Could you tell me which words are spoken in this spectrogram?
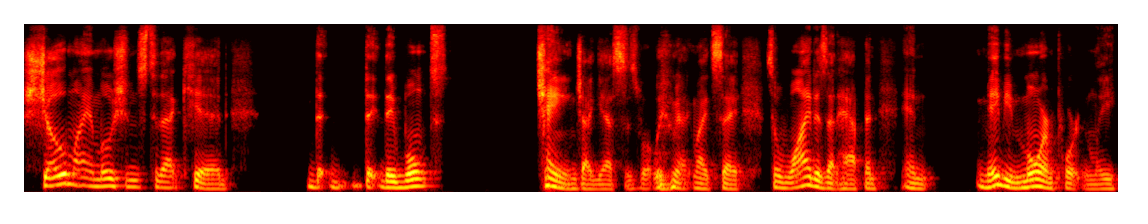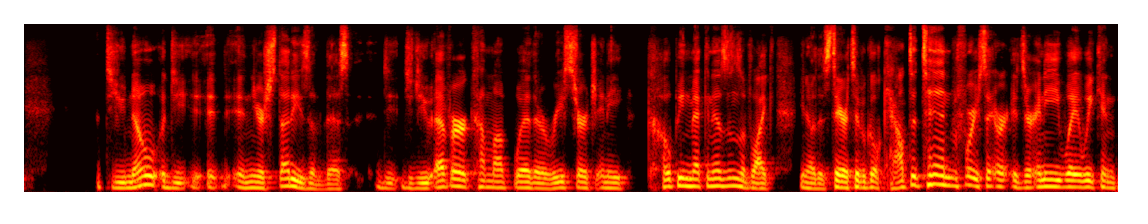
show my emotions to that kid, they, they won't change, I guess is what we might say. So why does that happen? And maybe more importantly, do you know do you, in your studies of this did, did you ever come up with or research any coping mechanisms of like you know the stereotypical count to 10 before you say or is there any way we can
